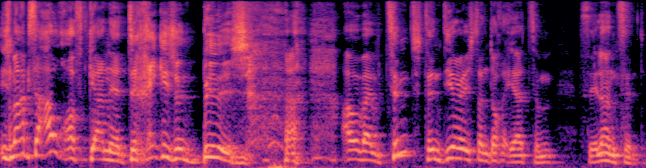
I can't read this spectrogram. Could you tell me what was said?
ich mag sie auch oft gerne dreckig und billig, aber beim Zimt tendiere ich dann doch eher zum Ceylon Zimt.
